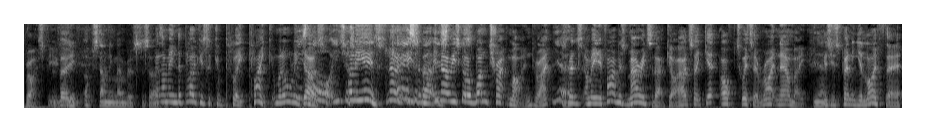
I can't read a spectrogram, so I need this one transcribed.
writes for you. Very upstanding member of society. But I mean, the bloke is a complete plank. I mean, all he He's does. not, he's just well, he is. No, he's, about you know, his- he's got a one-track mind, right? Yeah. Spends- I mean, if I was married to that guy, I'd say get off Twitter right now, mate, because Yeah. you're spending your life there,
